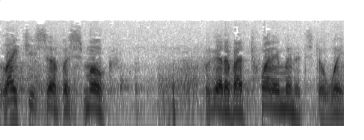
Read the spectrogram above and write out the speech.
Light yourself a smoke. We got about 20 minutes to wait.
